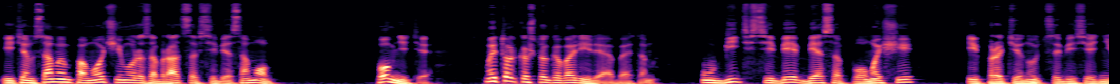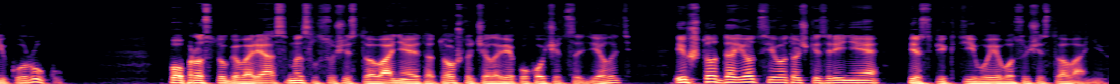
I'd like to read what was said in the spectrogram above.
и тем самым помочь ему разобраться в себе самом. Помните, мы только что говорили об этом. Убить в себе беса помощи и протянуть собеседнику руку. Попросту говоря, смысл существования – это то, что человеку хочется делать, и что дает с его точки зрения перспективу его существованию.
